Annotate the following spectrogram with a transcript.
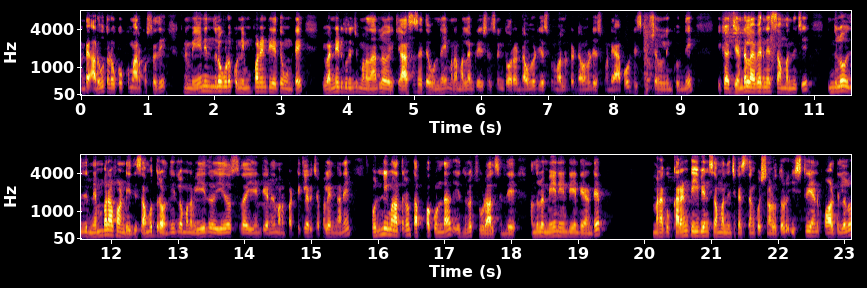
అంటే అడుగుతాడు ఒక్కొక్క మార్క్ వస్తుంది. కానీ మెయిన్ ఇందులో కూడా కొన్ని ఇంపార్టెంట్ అయితే ఉంటాయి. ఇవన్నిటి గురించి మన దాంట్లో క్లాసెస్ అయితే ఉన్నాయి. మన మల్లం క్రియేషన్స్ ఇంకెవరైనా డౌన్లోడ్ చేసుకుని వాళ్ళు ఉంటే డౌన్లోడ్ చేసుకోండి. యాప్ డిస్క్రిప్షన్ లింక్ ఉంది. ఇక జనరల్ అవేర్నెస్ సంబంధించి ఇందులో ఇది నెంబర్ ఆఫ్ అండి. ఇది సముద్రం. దీంట్లో మనం ఏదో ఏది ఏంటి అనేది మనం పర్టికులర్ చెప్పలేం కానీ కొన్ని మాత్రం తప్పకుండా ఇందులో చూడాల్సిందే. అందులో మెయిన్ ఏంటి ఏంటి అంటే మనకు కరెంట్ ఈవెంట్ సంబంధించి ఖచ్చితంగా క్వశ్చన్ అడుగుతాడు. హిస్టరీ అండ్ పాలిటీలలో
